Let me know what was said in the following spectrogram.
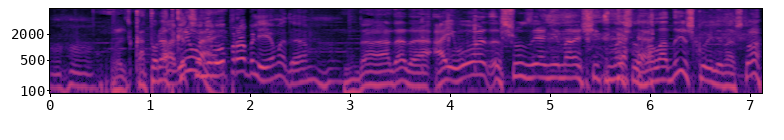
Мгм. Который А ведь у открывает. него проблемы, да. Да, да, да. А его шузы, они рассчитаны на что? На лодыжку или на что?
